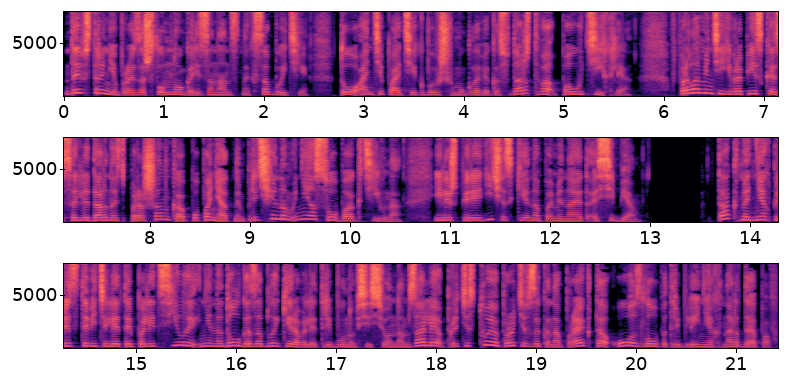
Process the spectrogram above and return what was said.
да и в стране произошло много резонансных событий, то антипатии к бывшему главе государства поутихли. В парламенте европейская солидарность Порошенко по понятным причинам не особо активна и лишь периодически напоминает о себе. Так, на днях представители этой политсилы ненадолго заблокировали трибуну в сессионном зале, протестуя против законопроекта о злоупотреблениях нардепов.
